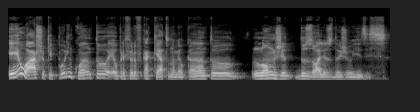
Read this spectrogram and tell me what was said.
Eu acho que por enquanto eu prefiro ficar quieto no meu canto, longe dos olhos dos juízes.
